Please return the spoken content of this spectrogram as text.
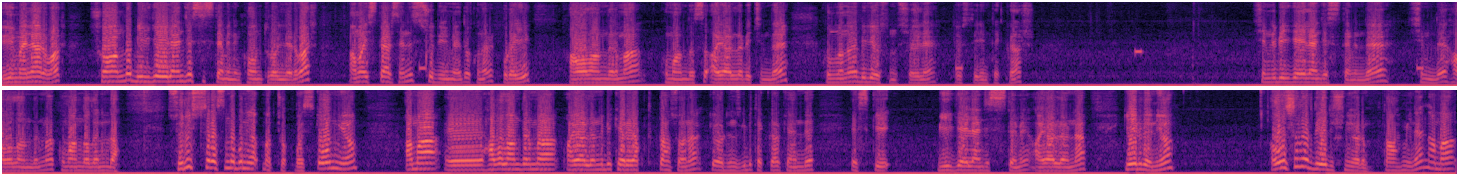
düğmeler var. Şu anda bilgi eğlence sisteminin kontrolleri var. Ama isterseniz şu düğmeye dokunarak burayı havalandırma kumandası ayarlar içinde kullanabiliyorsunuz. Şöyle göstereyim tekrar. Şimdi bilgi eğlence sisteminde, şimdi havalandırma kumandalarında. Sürüş sırasında bunu yapmak çok basit olmuyor. Ama e, havalandırma ayarlarını bir kere yaptıktan sonra gördüğünüz gibi tekrar kendi eski bilgi eğlence sistemi ayarlarına geri dönüyor. Alışılır diye düşünüyorum tahminen ama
